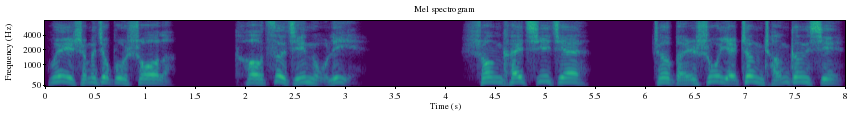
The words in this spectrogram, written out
为什么就不说了？靠自己努力。双开期间，这本书也正常更新，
